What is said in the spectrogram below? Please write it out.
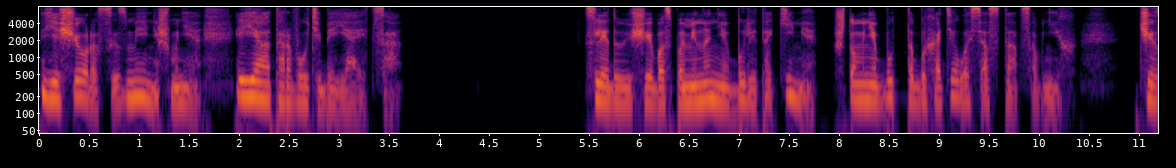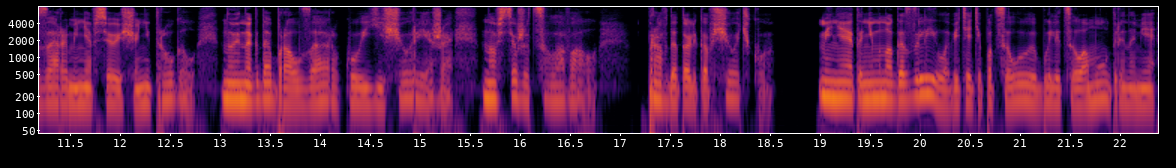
«Еще раз изменишь мне, и я оторву тебе яйца». Следующие воспоминания были такими, что мне будто бы хотелось остаться в них — Чезаро меня все еще не трогал, но иногда брал за руку и еще реже, но все же целовал. Правда, только в щечку. Меня это немного злило, ведь эти поцелуи были целомудренными,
